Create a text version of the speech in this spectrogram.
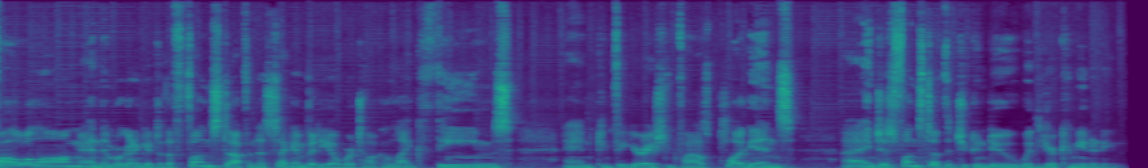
follow along, and then we're going to get to the fun stuff in the second video. We're talking like themes and configuration files, plugins, uh, and just fun stuff that you can do with your community.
